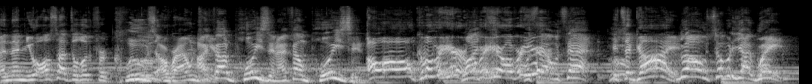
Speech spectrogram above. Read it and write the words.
and then you also have to look for clues around here. I found poison. I found poison. Oh, oh, oh, come over here. What? Over here, over What's here. That? What's that? It's a guy. No, somebody died. Wait.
